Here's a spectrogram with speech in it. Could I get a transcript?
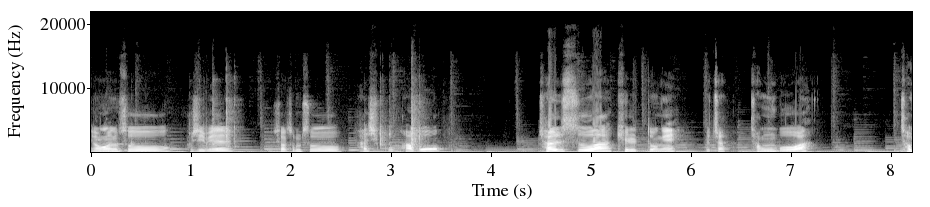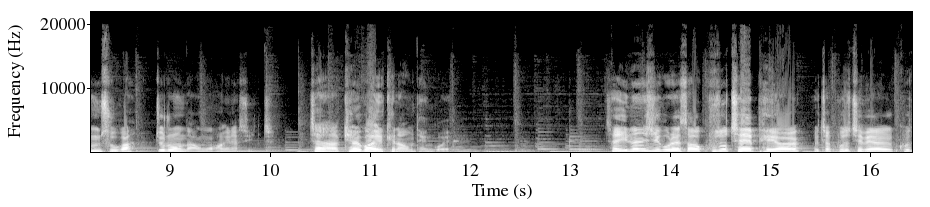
영어 점수 91 수학 점수 89 하고 철수와 길동의 그렇죠 정보와 점수가 쭈루룩 나온 거 확인할 수 있죠. 자 결과 이렇게 나오면 된 거예요. 자 이런 식으로 해서 구조체 배열 그렇죠 구조체 배열 구,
